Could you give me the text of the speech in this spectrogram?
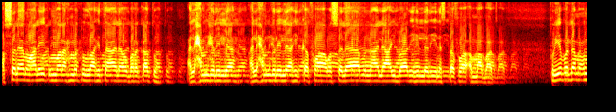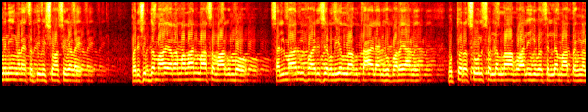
السلام عليكم ورحمة الله تعالى وبركاته الحمد لله الحمد لله كفى والسلام على عباده الذين اصطفى أما بعد പ്രിയപ്പെട്ട മോമിനിയങ്ങളെ സത്യവിശ്വാസികളെ പരിശുദ്ധമായ റമദാൻ മാസമാകുമ്പോ സൽമാനുൽ ഫാരിസ് റളിയല്ലാഹു തആല അൻഹു പറയാണ് മുത്തു റസൂൽ സല്ലല്ലാഹു അലൈഹി വസല്ലമ തങ്ങൾ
